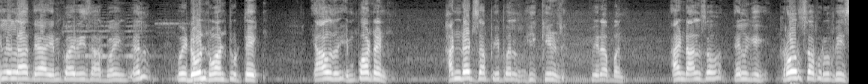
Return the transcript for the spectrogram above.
ಇಲ್ಲಿಲ್ಲ the enquiries are going well we don't want to take ಯಾವುದು important hundreds of people he killed Veerappan. And also Telgi crores of rupees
